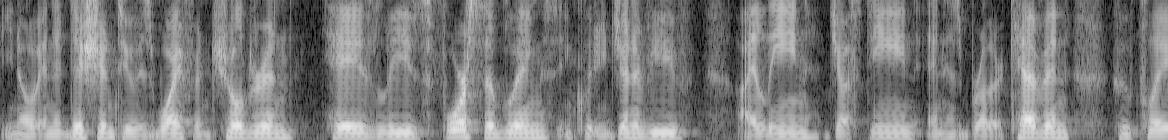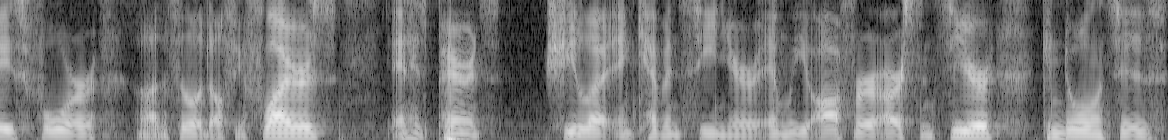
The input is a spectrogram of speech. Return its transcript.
you know, in addition to his wife and children, Hayes leaves four siblings, including Genevieve, Eileen, Justine, and his brother Kevin, who plays for uh, the Philadelphia Flyers, and his parents, Sheila and Kevin Sr., and we offer our sincere condolences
